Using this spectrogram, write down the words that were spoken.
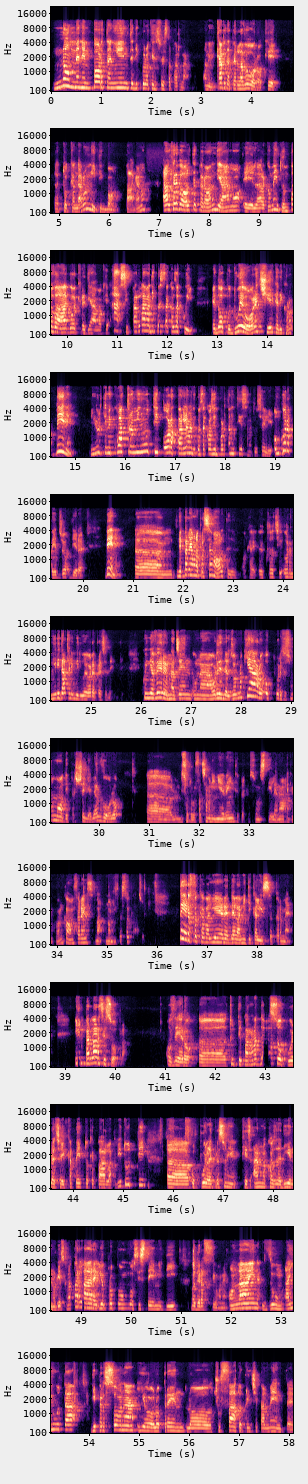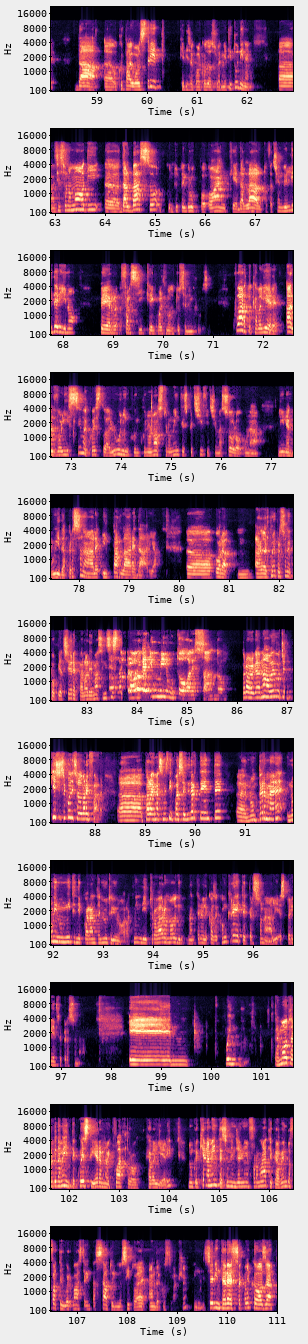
non me ne importa niente di quello che si sta parlando. A me capita per lavoro che eh, tocca andare a un meeting, buono, pagano, altre volte però andiamo e l'argomento è un po' vago e crediamo che, ah, si parlava di questa cosa qui, e dopo due ore circa dicono, bene, negli ultimi quattro minuti ora parliamo di questa cosa importantissima, tu sei lì. O ancora peggio a dire, bene, uh, ne parliamo la prossima volta, ok, eh, ora mi ridate le mie due ore precedenti. Quindi avere un ordine del giorno chiaro, oppure se sono modi per sceglierli al volo, uh, di solito lo facciamo nei miei eventi perché sono stile anarchico and conference, ma non in questo caso. Terzo cavaliere della mitica lista per me, il parlarsi sopra, ovvero uh, tutti parlano addosso, oppure c'è il capetto che parla più di tutti, uh, oppure le persone che hanno cose da dire non riescono a parlare, io propongo sistemi di moderazione. Online, Zoom aiuta, di persona io l'ho ciuffato principalmente da uh, Occupy Wall Street, che dice qualcosa sulla mia attitudine. Uh, ci sono modi uh, dal basso, con tutto il gruppo, o anche dall'alto, facendo il liderino, per far sì che in qualche modo tutti siano inclusi. Quarto cavaliere al volissimo, e questo è l'unico in cui non ho strumenti specifici ma solo una linea guida personale, il parlare d'aria. Uh, ora, mh, a alcune persone può piacere parlare di massimi sistemi. Una proroga di un minuto, Alessandro. Proroga, no, avevo, cioè, 10 secondi ce la dovrei fare. Uh, parlare di massimi sistemi può essere divertente, uh, non per me, non in un meeting di 40 minuti di un'ora. Quindi trovare un modo di mantenere le cose concrete, personali, esperienze personali. E, poi, molto rapidamente questi erano i quattro cavalieri, dunque chiaramente essendo ingegnere informatico, avendo fatto il webmaster in passato, il mio sito è under construction, quindi se vi interessa qualcosa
